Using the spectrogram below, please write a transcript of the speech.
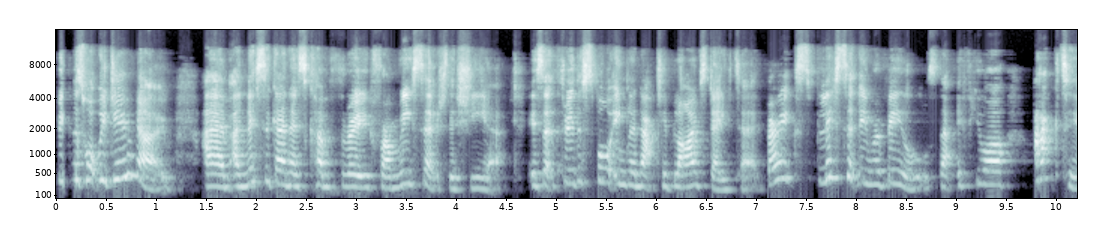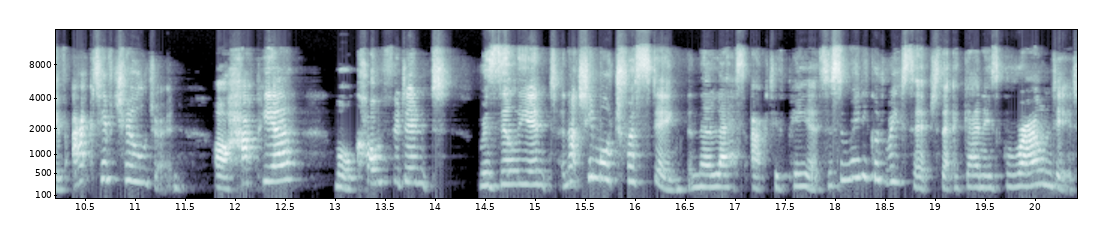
Because what we do know, um, and this again has come through from research this year, is that through the Sport England Active Lives data, very explicitly reveals that if you are active, active children are happier, more confident, resilient, and actually more trusting than their less active peers. There's some really good research that again is grounded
